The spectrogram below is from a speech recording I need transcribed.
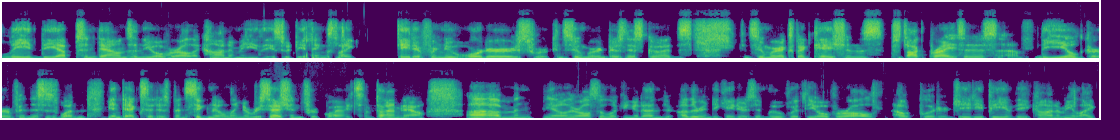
lead the ups and downs in the overall economy. These would be things like data for new orders for consumer and business goods, consumer expectations, stock prices, um, the yield curve, and this is one index that has been signaling a recession for quite some time now. Um, and you know they're also looking at other indicators that move with the overall output or GDP of the economy, like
